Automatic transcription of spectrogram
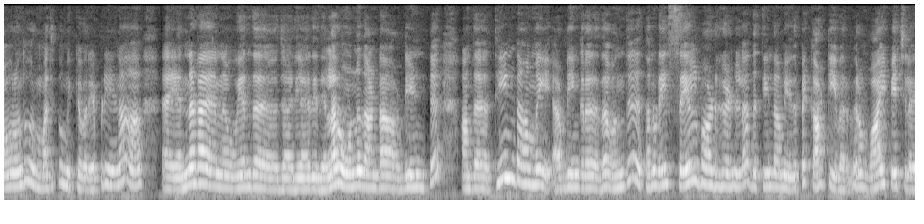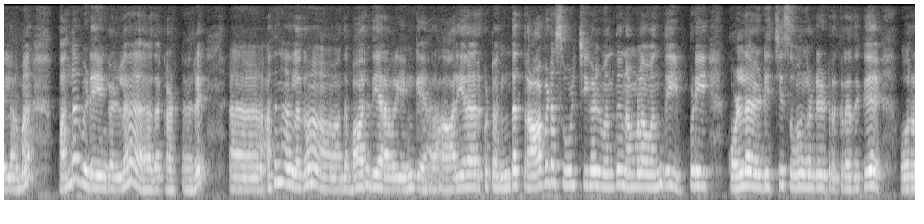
அவர் வந்து ஒரு மதிப்பு மிக்கவர். எப்படின்னா என்னடா என்ன உயர்ந்த ஜாதியாது இது எல்லாரும் ஒன்று தாண்டா அப்படின்ட்டு அந்த தீண்டாமை அப்படிங்கிறத வந்து தன்னுடைய செயல்பாடுகளில் அந்த தீண்டாமை எதிர்ப்பை காட்டியவர். வெறும் வாய் பேச்சில் இல்லாமல் பல விடயங்களில் அதை காட்டினார். அதனால தான் அந்த பாரதியார் அவர் எங்கே ஆரியராக இருக்கட்டும் இந்த திராவிட சூழ்ச்சிகள் வந்து நம்மளை வந்து இப்படி கொள்ளை அடித்து சுகம் கண்டுகிட்டு இருக்கிறதுக்கு ஒரு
